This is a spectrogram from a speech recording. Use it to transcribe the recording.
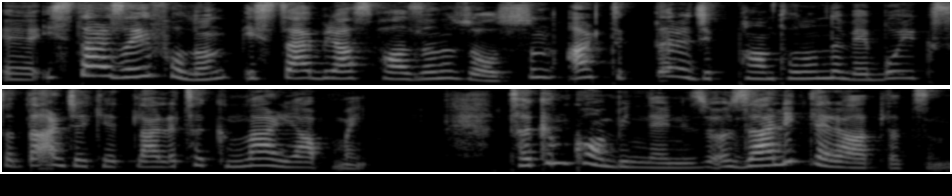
E, ister zayıf olun, ister biraz fazlanız olsun artık daracık pantolonlu ve boyu kısa dar ceketlerle takımlar yapmayın. Takım kombinlerinizi özellikle rahatlatın.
